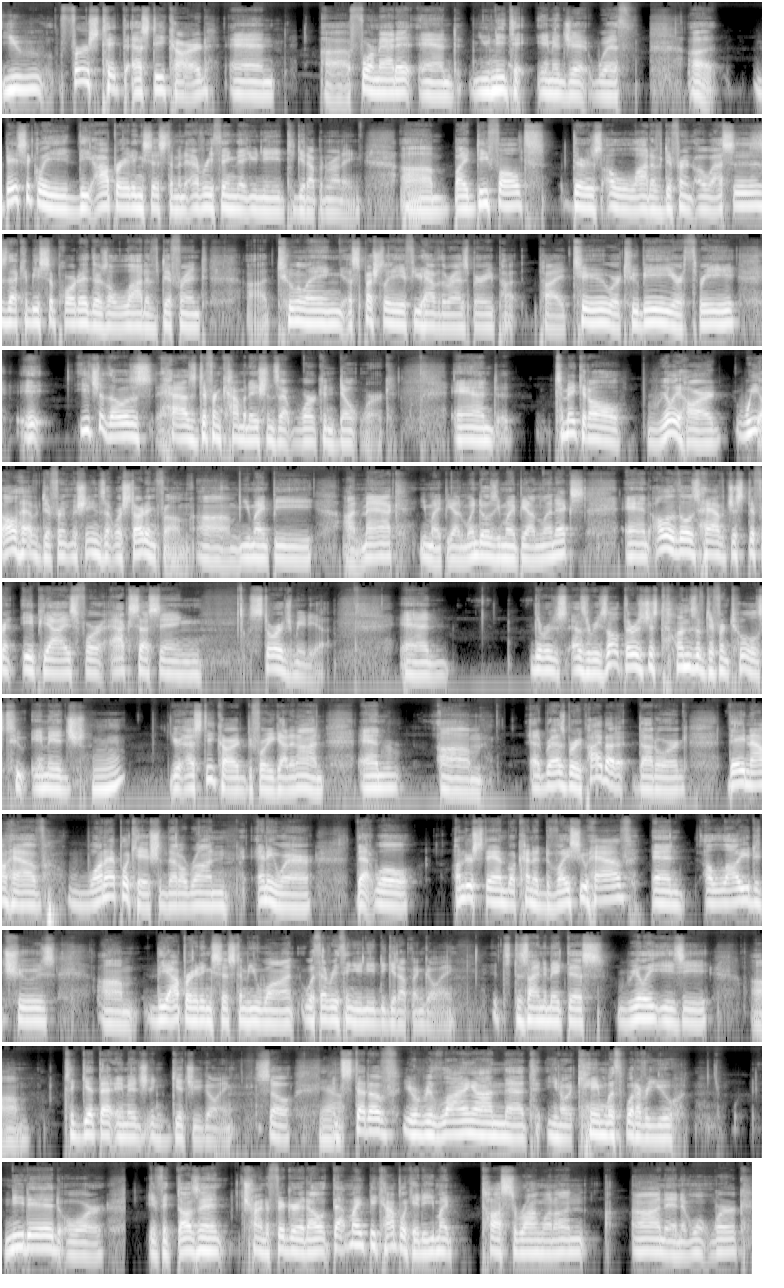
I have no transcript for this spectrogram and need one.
you first take the SD card and uh, format it and you need to image it with uh, basically the operating system and everything that you need to get up and running. Um, by default, there's a lot of different OSs that can be supported. There's a lot of different uh, tooling, especially if you have the Raspberry Pi, Pi 2 or 2B or 3. It, each of those has different combinations that work and don't work. And to make it all really hard, we all have different machines that we're starting from. Um, you might be on Mac, you might be on Windows, you might be on Linux, and all of those have just different APIs for accessing storage media. And there was, as a result, there was just tons of different tools to image mm-hmm. your SD card before you got it on. And um, at raspberrypi.org, they now have one application that'll run anywhere that will understand what kind of device you have and allow you to choose um, the operating system you want with everything you need to get up and going. It's designed to make this really easy um, to get that image and get you going. So yeah. instead of you're relying on that, you know, it came with whatever you needed, or if it doesn't, trying to figure it out, that might be complicated. You might toss the wrong one on on and it won't work.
